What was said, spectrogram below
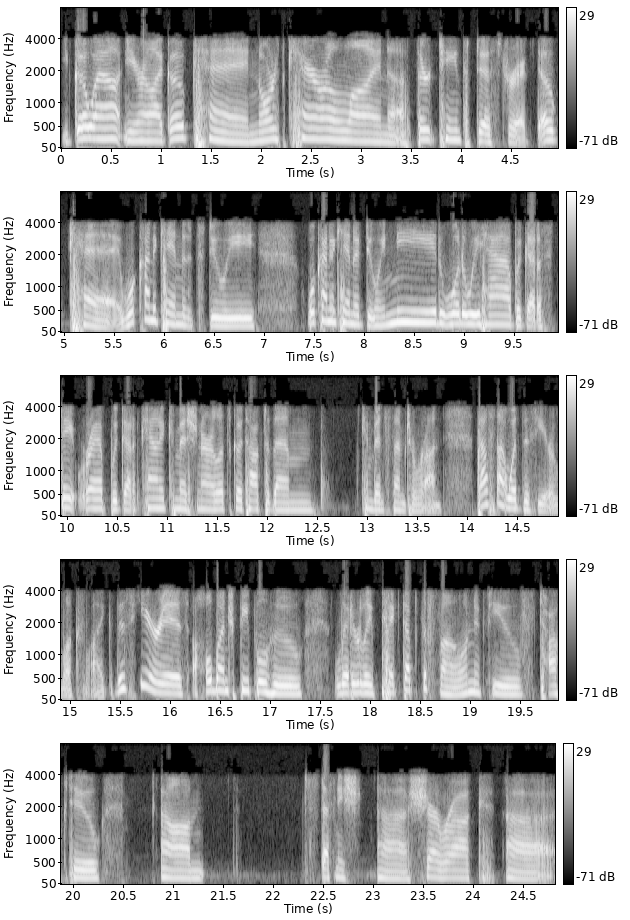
you go out and you're like, okay, North Carolina, 13th district. Okay, what kind of candidates do we, what kind of candidate do we need? What do we have? We got a state rep, we got a county commissioner. Let's go talk to them, convince them to run. That's not what this year looks like. This year is a whole bunch of people who literally picked up the phone. If you've talked to um, Stephanie uh, Schriock, uh,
